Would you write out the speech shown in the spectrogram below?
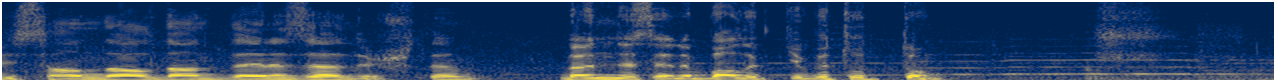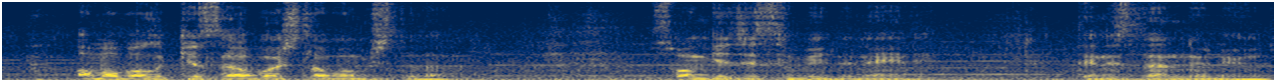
Bir sandaldan denize düştüm. Ben de seni balık gibi tuttum. Ama balık yasağı başlamamıştı daha. Son gecesi miydi neydi? Denizden dönüyordu.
